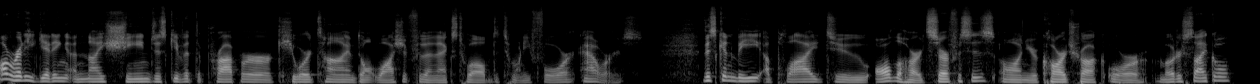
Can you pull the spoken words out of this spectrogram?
Already getting a nice sheen, just give it the proper cure time. Don't wash it for the next 12 to 24 hours. This can be applied to all the hard surfaces on your car, truck, or motorcycle,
